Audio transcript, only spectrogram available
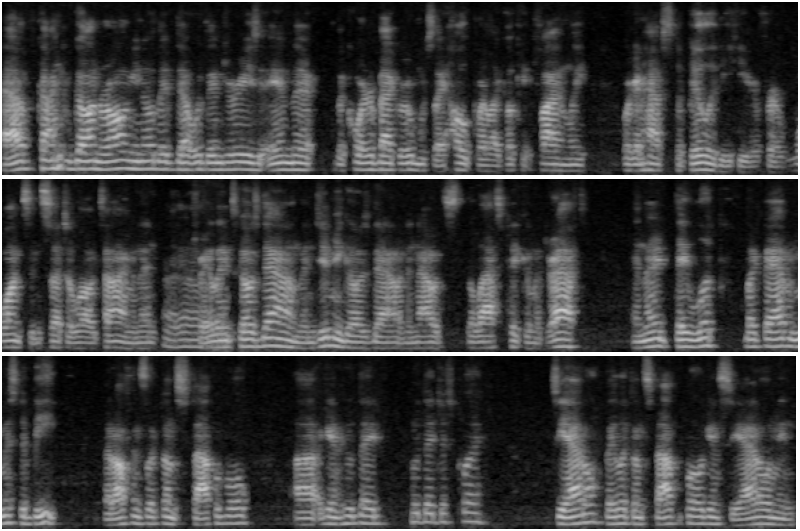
have kind of gone wrong. You know, they've dealt with injuries and the the quarterback room, which they hope are like, okay, finally we're gonna have stability here for once in such a long time. And then Trey Lance goes down, then Jimmy goes down, and now it's the last pick in the draft. And they they look like they haven't missed a beat. That offense looked unstoppable. Uh, again, who they who they just play? Seattle. They looked unstoppable against Seattle. I mean,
